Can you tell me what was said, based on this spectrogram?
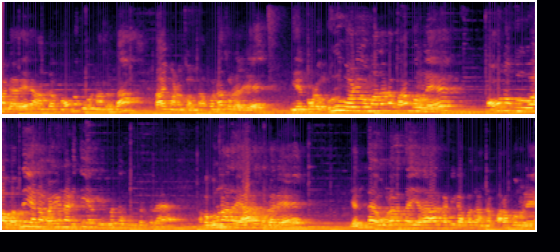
மாட்டார். அந்த மௌன குருநாதர் தான் தாய்மான சுவாமி. அப்போ என்ன சொல்கிறாரு என்னோட குரு வடிவமாக தானே மௌன குருவா வந்து என்னை வழிநடத்தி எனக்கு இன்பத்தை கொடுத்துருக்குற அப்போ குருநாதர் யாரை சொல்கிறாரு எந்த உலகத்தை யார் கட்டி காப்பாற்ற அந்த பரம்பொருளே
